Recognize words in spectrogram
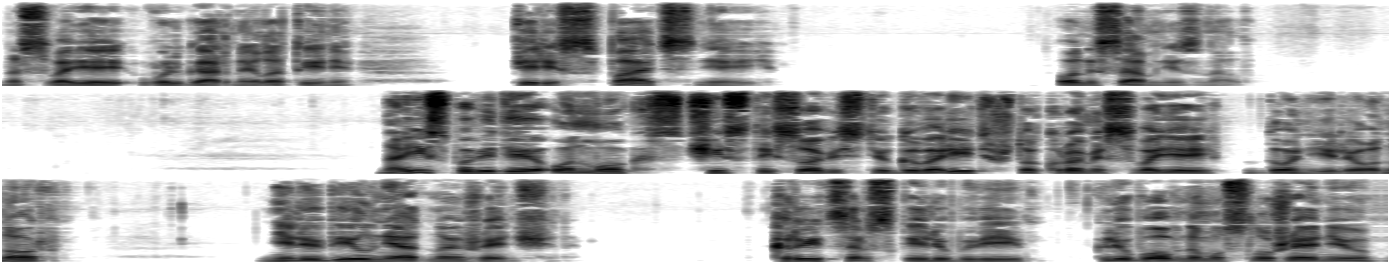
на своей вульгарной латыни. Переспать с ней? Он и сам не знал. На исповеди он мог с чистой совестью говорить, что кроме своей Доньи Леонор не любил ни одной женщины. К рыцарской любви любовному служению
